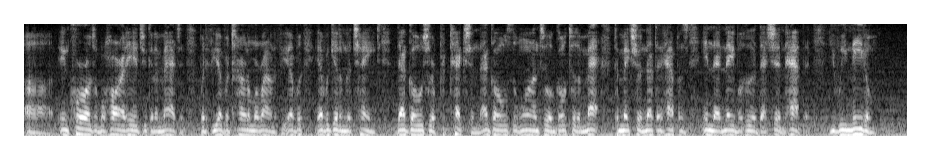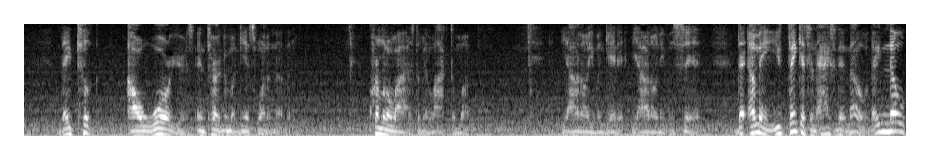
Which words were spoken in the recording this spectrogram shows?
uh, incorrigible hard heads you can imagine. But if you ever turn them around, if you ever ever get them to change, that goes your protection. That goes the ones who will go to the mat to make sure nothing happens in that neighborhood that shouldn't happen. You, we need them. They took our warriors and turned them against one another, criminalized them and locked them up. Y'all don't even get it. Y'all don't even see it. They, I mean, you think it's an accident. No, they know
